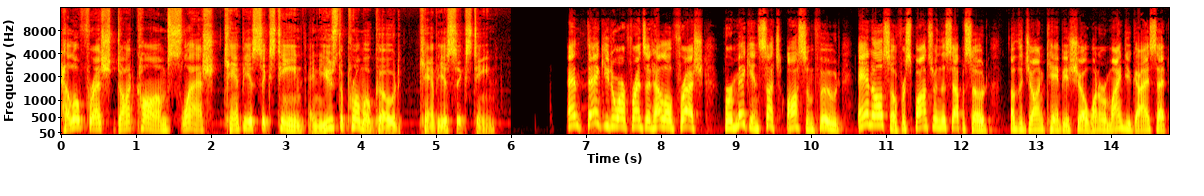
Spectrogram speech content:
HelloFresh.com slash Campea16 and use the promo code Campea16. And thank you to our friends at HelloFresh for making such awesome food and also for sponsoring this episode of the John Campea Show. I Want to remind you guys that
